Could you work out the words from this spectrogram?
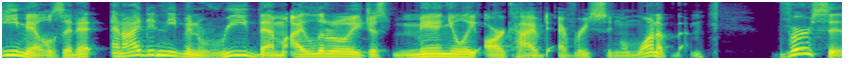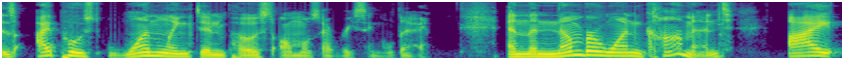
emails in it, and I didn't even read them. I literally just manually archived every single one of them. Versus, I post one LinkedIn post almost every single day. And the number one comment, I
